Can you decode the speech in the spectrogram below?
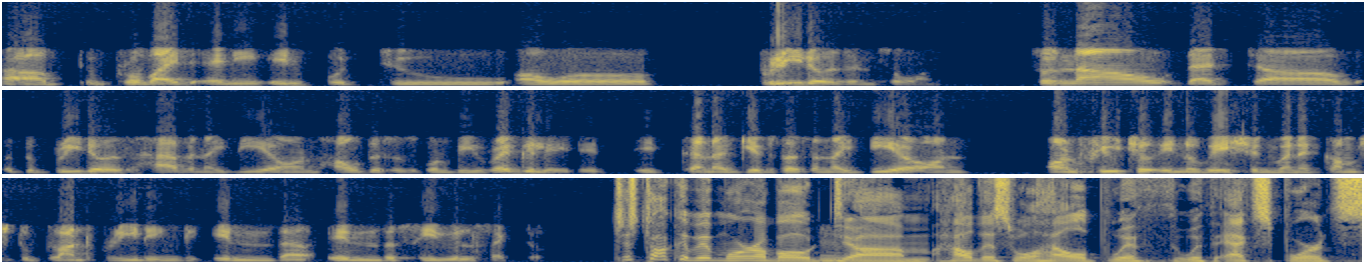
uh, to provide any input to our breeders and so on. So now that uh, the breeders have an idea on how this is going to be regulated, it kind of gives us an idea on on future innovation when it comes to plant breeding in the in the cereal sector. Just talk a bit more about mm. um, how this will help with with exports.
